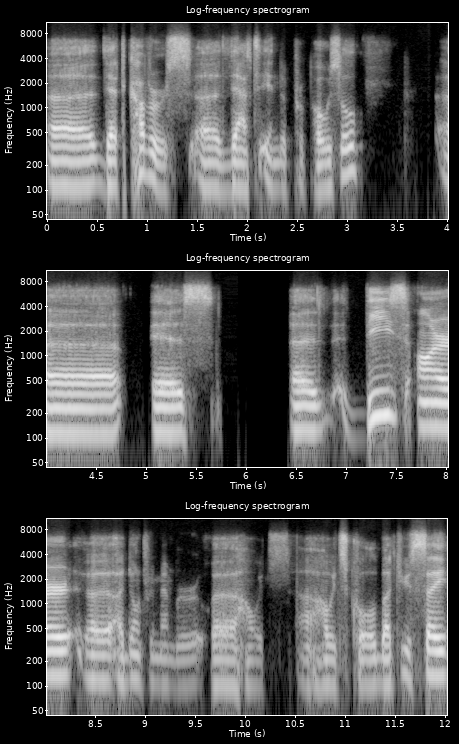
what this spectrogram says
uh, that covers uh, that in the proposal, uh, is uh, these are, uh, I don't remember uh, how it's how it's called, but you say,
